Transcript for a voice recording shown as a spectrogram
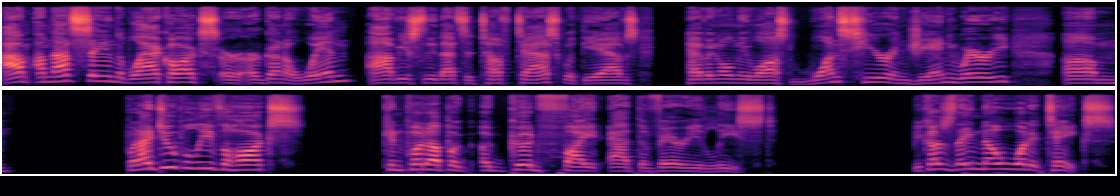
I'm, I'm not saying the Blackhawks are, are going to win. Obviously, that's a tough task with the Avs having only lost once here in January. Um, but I do believe the Hawks can put up a, a good fight at the very least because they know what it takes.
